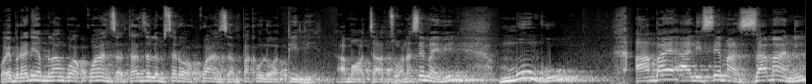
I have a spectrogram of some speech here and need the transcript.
Waibrania mlango wa kwanza taanza ule mstari wa kwanza mpaka ule wa pili ama watatu anasema hivi mungu ambaye alisema zamani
